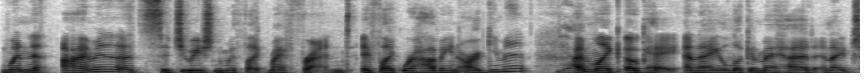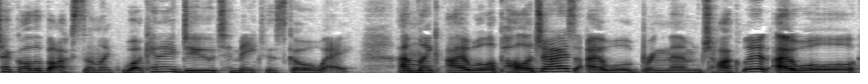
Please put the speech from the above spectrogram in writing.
when I'm in a situation with like my friend, if like we're having an argument, yeah. I'm like, okay, and I look in my head and I check all the boxes. I'm like, what can I do to make this go away? I'm like, I will apologize. I will bring them chocolate. I will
